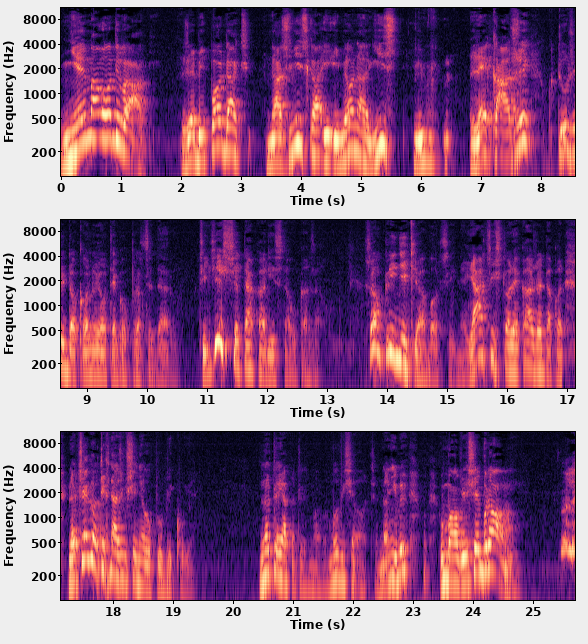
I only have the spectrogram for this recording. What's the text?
nie ma odwagi żeby podać nazwiska i imiona list lekarzy, którzy dokonują tego procederu. Czy gdzieś się taka lista ukazała? Są kliniki aborcyjne. Jacyś to lekarze dokonują. Dlaczego tych nazwisk się nie opublikuje? No to jaka to jest mowa? Mówi się o czym? No niby w umowie się broni. No ale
